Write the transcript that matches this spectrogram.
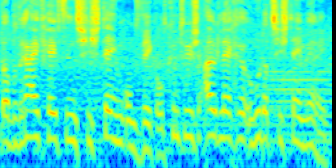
dat bedrijf heeft een systeem ontwikkeld. Kunt u eens uitleggen hoe dat systeem werkt?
